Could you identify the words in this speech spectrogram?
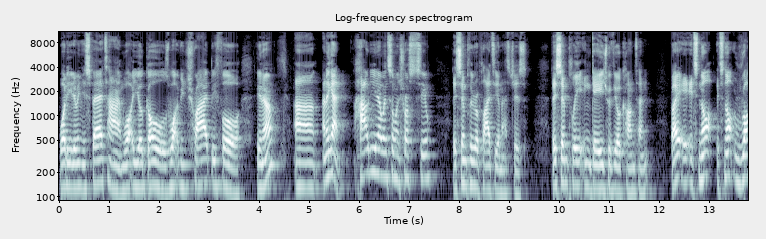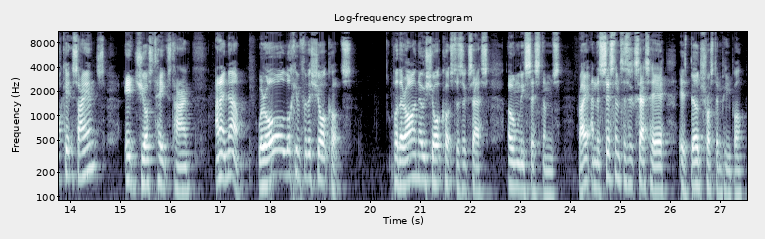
What do you do in your spare time? What are your goals? What have you tried before? You know? Um, and again, how do you know when someone trusts you? They simply reply to your messages. They simply engage with your content, right? It's not, it's not rocket science. It just takes time. And I know we're all looking for the shortcuts, but there are no shortcuts to success, only systems right? And the system to success here is build trust in people.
